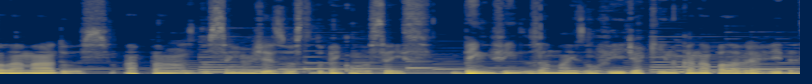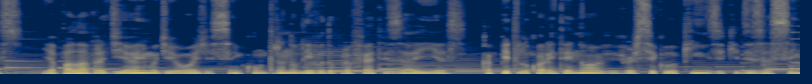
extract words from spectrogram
Olá, amados, a paz do Senhor Jesus, tudo bem com vocês? Bem-vindos a mais um vídeo aqui no canal Palavra Vidas. E a palavra de ânimo de hoje se encontra no livro do profeta Isaías, capítulo 49, versículo 15, que diz assim:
